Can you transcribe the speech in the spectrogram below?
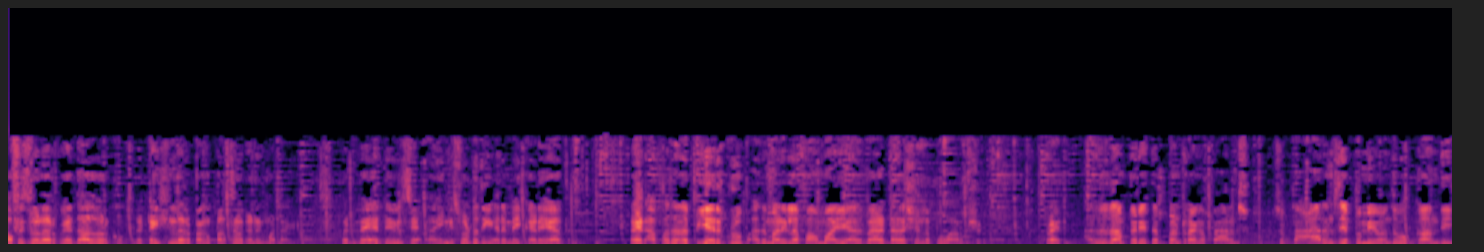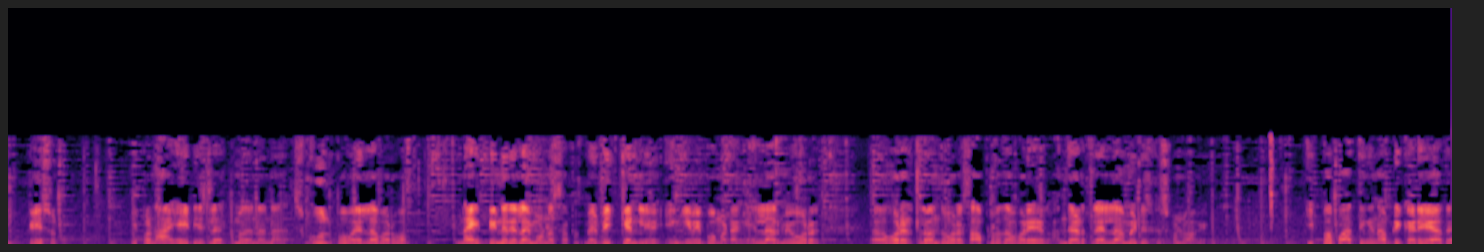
ஆஃபீஸ் வேலை இருக்கும் ஏதாவது இருக்கும் இல்ல டென்ஷன்ல இருப்பாங்க பர்சனல் கண்டுக்க மாட்டாங்க. பட் வேர் தே வில் சே இங்க சொல்றதுக்கு இடமே கிடையாது. ரைட் அப்பதான் அந்த பியர் குரூப் அது மாதிரி எல்லாம் ஃபார்ம் ஆகி அது வேற டைரக்ஷன்ல போக ஆரம்பிச்சிடும். ரைட் அதுதான் பெரிய தப்பு பண்றாங்க பேரண்ட்ஸ் ஸோ பேரண்ட்ஸ் எப்பவுமே வந்து உட்காந்து பேசணும். இப்போ நான் எயிட்டிஸ்ல இருக்கும்போது என்னன்னா ஸ்கூல் போவோம் எல்லாம் வருவோம். நைட் டின்னர் எல்லாமே ஒன்றா சாப்பிடுவோம். வீக்கெண்ட்லயும் எங்கேயுமே போக மாட்டாங்க. எல்லாருமே ஒரு ஒரு இடத்துல வந்து ஒரு சாப்பிட்றது தான் ஒரே அந்த இடத்துல எல்லாமே டிஸ்கஸ் பண்ணுவாங்க. இப்போ பாத்தீங்கன்னா அப்படி கிடையாது.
